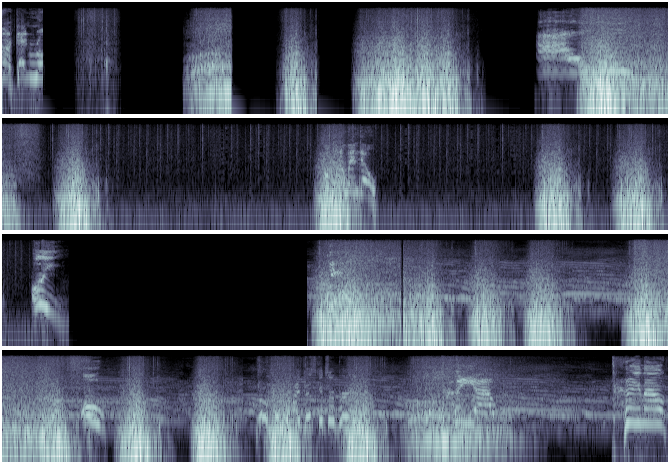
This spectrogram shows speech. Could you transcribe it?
Rock and roll. Open the window! Oi! Oh! My biscuits are burning! Hey, Time out!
